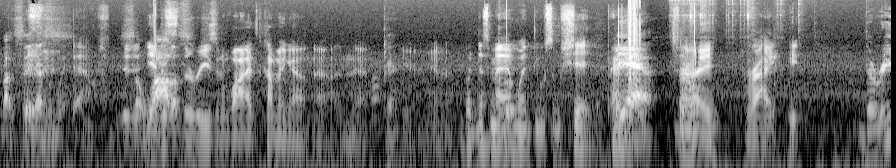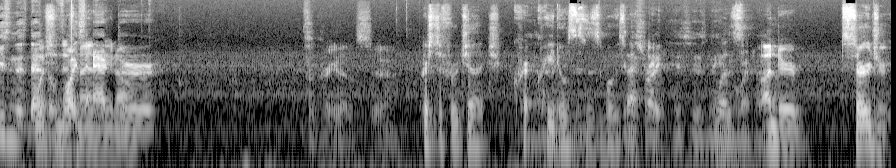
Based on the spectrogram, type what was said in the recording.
About to say That's that's went down. This- So yeah, this is the reason why it's coming out now. In that Okay. year, yeah. But this man went through some shit. Apparently. yeah. So right. Right. The reason is that Wishing the this voice man, you know- actor. For Kratos. Yeah. Christopher Judge, Kra- Yeah. Kratos is his voice actor. That's actor. right. His his name Was is what? under surgery.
